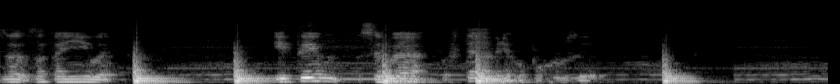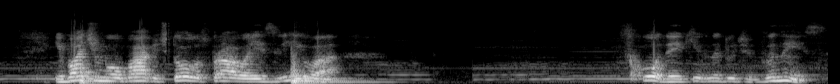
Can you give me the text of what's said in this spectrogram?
за- затаїли, і тим себе в темряву погрузили. І бачимо обабіч столу справа і зліва сходи, які ведуть вниз.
